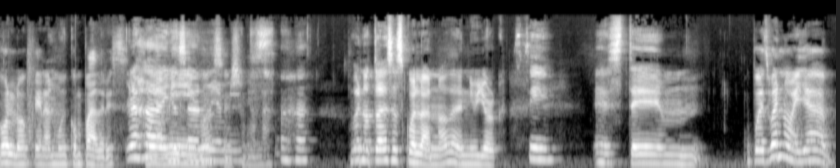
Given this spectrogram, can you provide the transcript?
Cunning Pollock eran muy compadres, Ajá, muy amigos. Ajá. Bueno, toda esa escuela, ¿no? De New York. Sí. Este, pues bueno, ella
